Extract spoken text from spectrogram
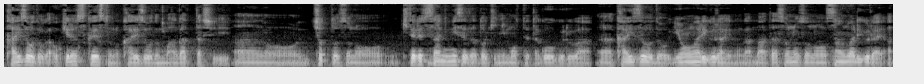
解像度が、オキュラスクエストの解像度も上がったし、あの、ちょっとその、キテレツさんに見せた時に持ってたゴーグルは、解像度4割ぐらいのが、またそのその3割ぐらいアッ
